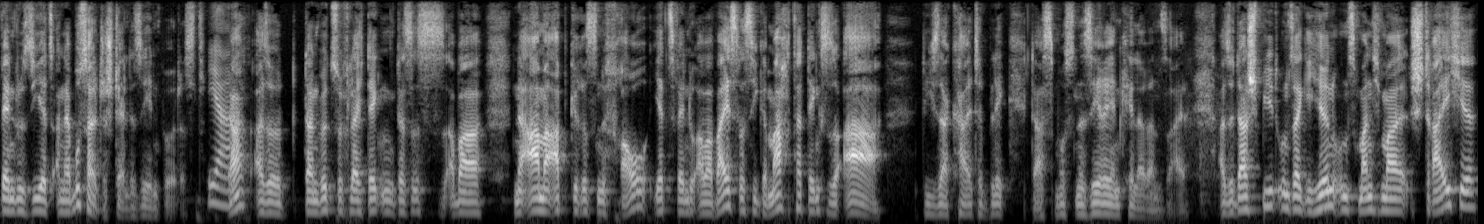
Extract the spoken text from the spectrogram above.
wenn du sie jetzt an der Bushaltestelle sehen würdest. Ja. ja. Also dann würdest du vielleicht denken, das ist aber eine arme, abgerissene Frau. Jetzt, wenn du aber weißt, was sie gemacht hat, denkst du so, ah, dieser kalte Blick, das muss eine Serienkillerin sein. Also da spielt unser Gehirn uns manchmal Streiche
